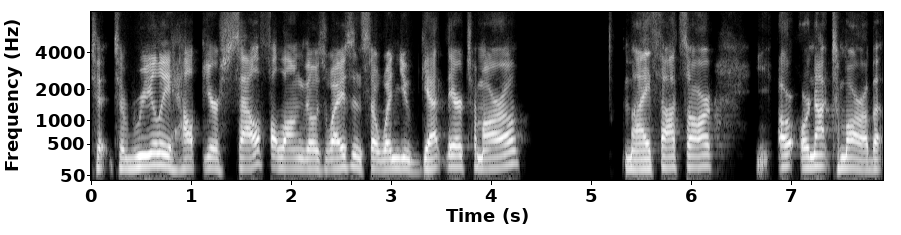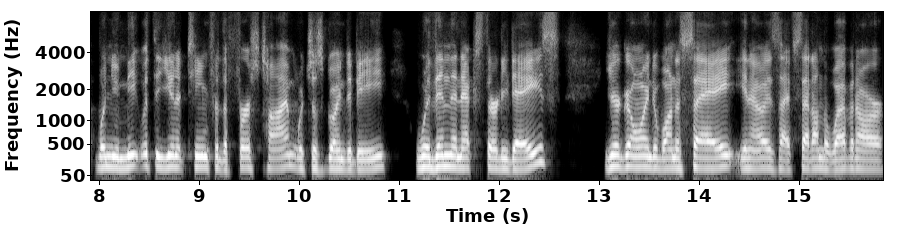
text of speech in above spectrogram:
to, to really help yourself along those ways. And so when you get there tomorrow, my thoughts are or, or not tomorrow, but when you meet with the unit team for the first time, which is going to be within the next 30 days, you're going to want to say, you know, as I've said on the webinar,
